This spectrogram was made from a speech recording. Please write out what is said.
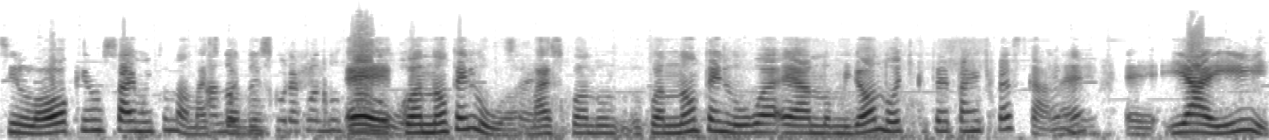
se enlocam e não saem muito não. Mas a quando, noite do escuro é quando não tem é, lua. quando não tem lua. Certo. Mas quando, quando não tem lua é a no, melhor noite que tem para a gente pescar, é né? É, e aí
